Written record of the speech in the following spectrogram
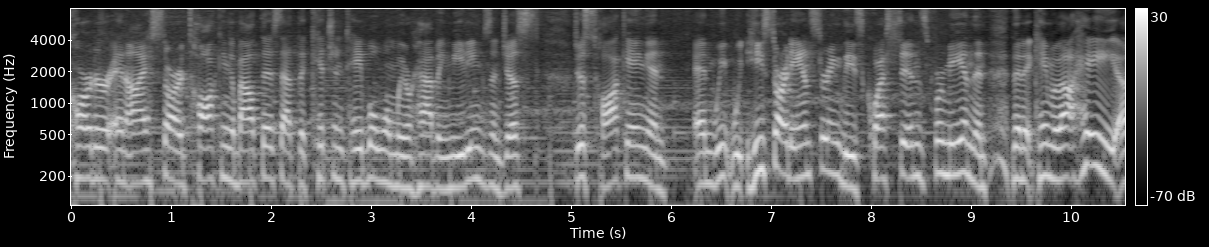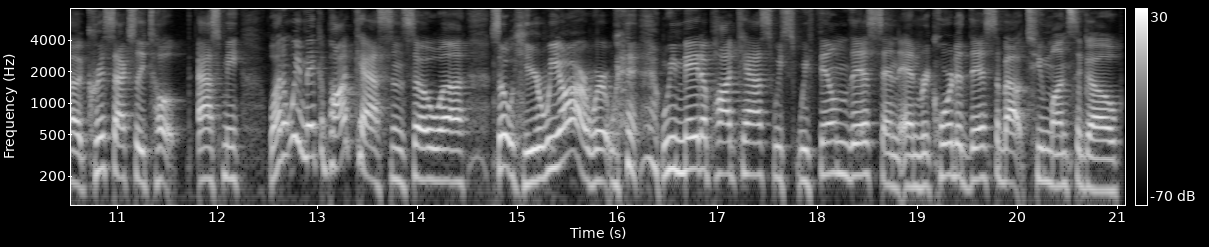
Carter, and I started talking about this at the kitchen table when we were having meetings and just just talking. And and we, we, he started answering these questions for me. And then then it came about hey uh, chris actually told asked me why don't we make a podcast? And so uh, so here we are. We're, we made a podcast. We, we filmed this and, and recorded this about two months ago.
